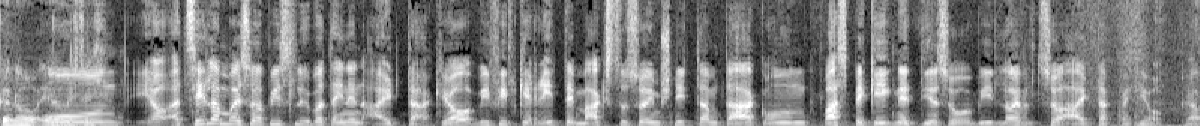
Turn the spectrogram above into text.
Genau, ja, und, richtig. Ja, erzähl einmal so ein bisschen über deinen Alltag. Ja? Wie viele Geräte magst du so im Schnitt am Tag und was begegnet dir so? Wie läuft so ein Alltag bei dir ab? Ja?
